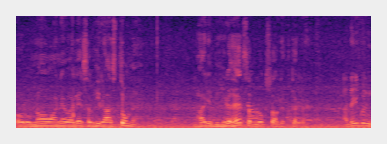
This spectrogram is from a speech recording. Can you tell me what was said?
और उन्नाव आने वाले सभी रास्तों में भारी भीड़ है, सब लोग स्वागत कर रहे हैं।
